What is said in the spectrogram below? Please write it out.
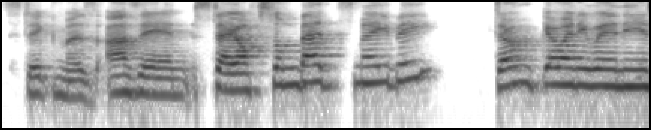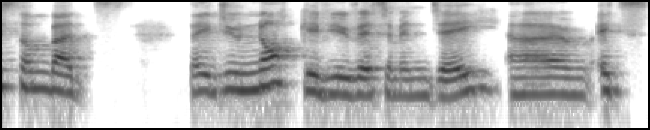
Stigmas, as in stay off sunbeds, maybe. Don't go anywhere near sunbeds. They do not give you vitamin D. Um, it's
